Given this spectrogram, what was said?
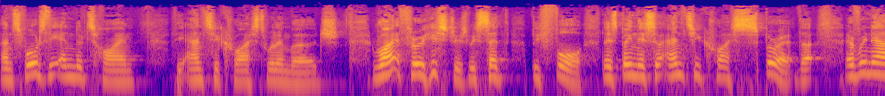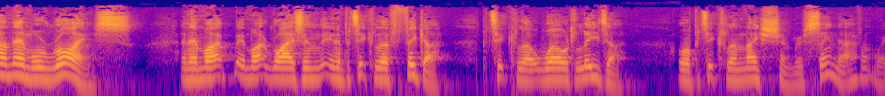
And towards the end of time, the Antichrist will emerge. Right through history, as we said before, there's been this Antichrist spirit that every now and then will rise. And there might, it might rise in, in a particular figure, particular world leader, or a particular nation. We've seen that, haven't we,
